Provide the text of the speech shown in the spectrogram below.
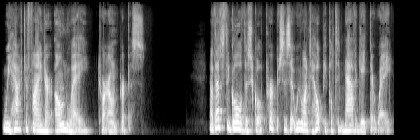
we have to find our own way to our own purpose. Now, that's the goal of the School of Purpose, is that we want to help people to navigate their way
